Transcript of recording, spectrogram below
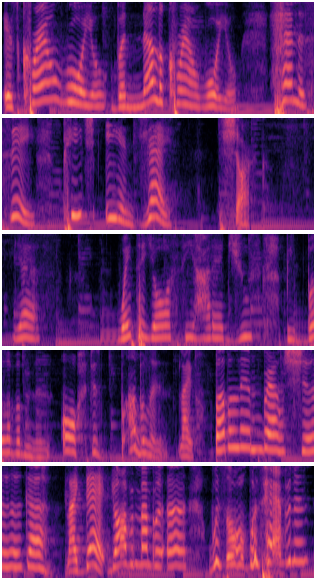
It's Crown Royal, Vanilla Crown Royal, Hennessy, Peach E and J shark. Yes. Wait till y'all see how that juice be bubbling, oh, just bubbling, like bubbling brown sugar, like that. Y'all remember uh what's on, what's happening?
